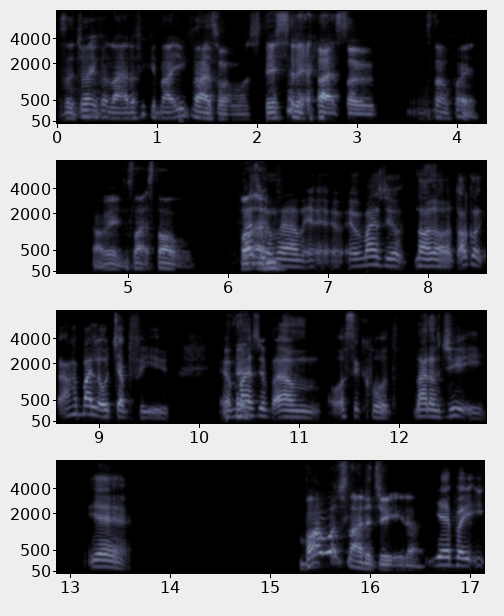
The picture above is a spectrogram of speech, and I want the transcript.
It's a joint. Like I'm thinking, like you guys won't watch this, isn't it? Like so, it's no point. You know I mean, it's like Star Wars. But, reminds um, of, um, it, it reminds me of no, no. I got I have my little jab for you. It reminds me of um, what's it called? Line of Duty. Yeah, but I watched Line of Duty though. yeah, but you,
